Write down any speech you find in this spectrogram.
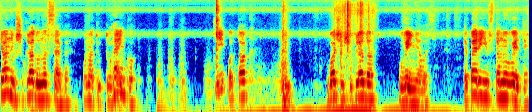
тягнемо шухляду на себе. Вона тут тугенько. І отак, бачимо, шухляда вийнялась. Тепер її встановити.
